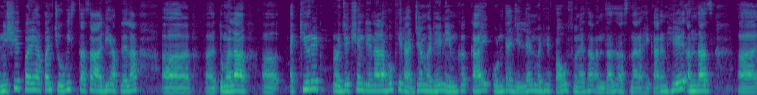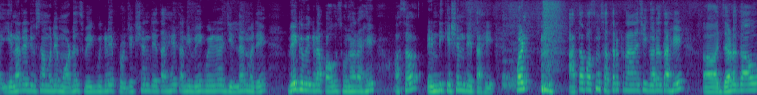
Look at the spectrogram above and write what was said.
निश्चितपणे आपण चोवीस तासाआधी आपल्याला तुम्हाला ॲक्युरेट प्रोजेक्शन देणार आहोत की राज्यामध्ये नेमकं काय कोणत्या जिल्ह्यांमध्ये पाऊस होण्याचा अंदाज असणार आहे. कारण हे अंदाज येणाऱ्या दिवसामध्ये मॉडेल्स वेगवेगळे प्रोजेक्शन देत आहेत आणि वेगवेगळ्या जिल्ह्यांमध्ये वेगवेगळा पाऊस होणार आहे असं इंडिकेशन देत आहे. पण आतापासून सतर्क राहण्याची गरज आहे. जळगाव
